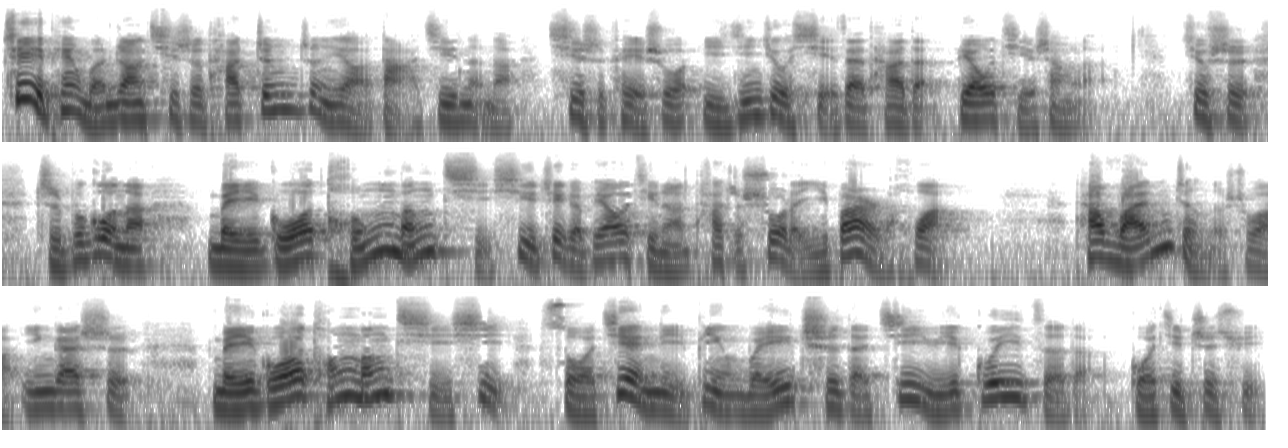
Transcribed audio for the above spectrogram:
这篇文章其实他真正要打击的呢，其实可以说已经就写在他的标题上了，就是只不过呢，美国同盟体系这个标题呢，他只说了一半的话，他完整的说啊，应该是美国同盟体系所建立并维持的基于规则的国际秩序。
